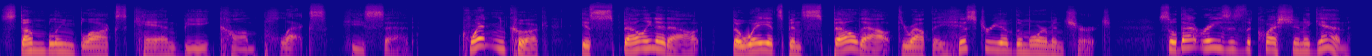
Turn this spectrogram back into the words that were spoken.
Stumbling blocks can be complex, he said. Quentin Cook is spelling it out the way it's been spelled out throughout the history of the Mormon Church. So that raises the question again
